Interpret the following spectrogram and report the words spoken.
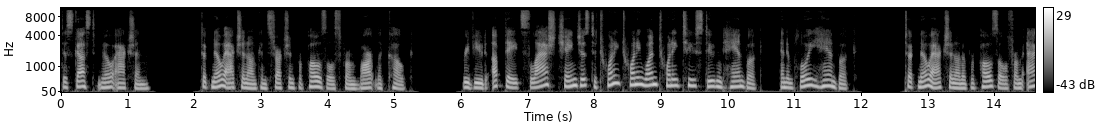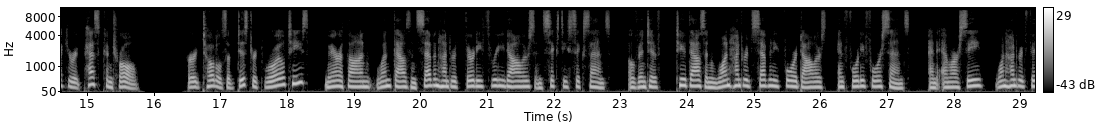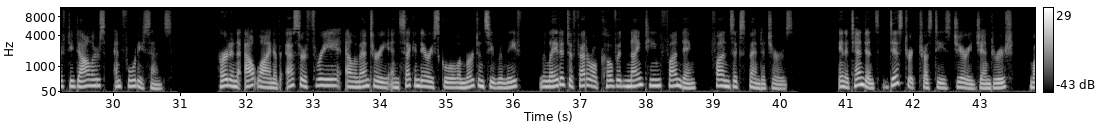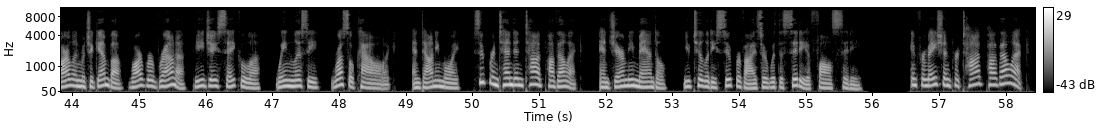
Discussed no action took no action on construction proposals from Bartlett Cocke. Reviewed updates slash changes to 2021-22 Student Handbook and Employee Handbook. Took no action on a proposal from Accurate Pest Control. Heard totals of district royalties, Marathon $1,733.66, Ovintiv $2,174.44, and MRC $150.40. heard an outline of ESSER 3 elementary and secondary school emergency relief related to federal COVID 19 funding, funds expenditures. In attendance, District Trustees Jerry Gendrush, Marlon Michigemba, Barbara Browna, B.J. Sekula, Wayne Lissy, Russell Kowalik, and Donnie Moy, Superintendent Todd Pavelek, and Jeremy Mandel, Utility Supervisor with the City of Falls City. Information per Todd Pavelek.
